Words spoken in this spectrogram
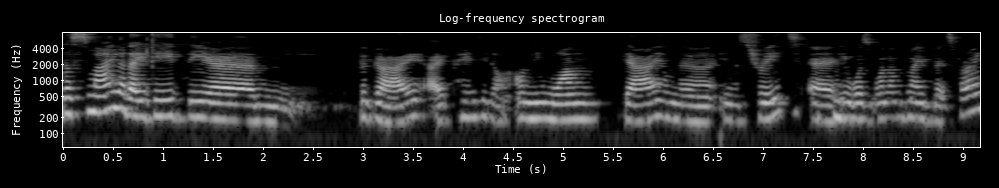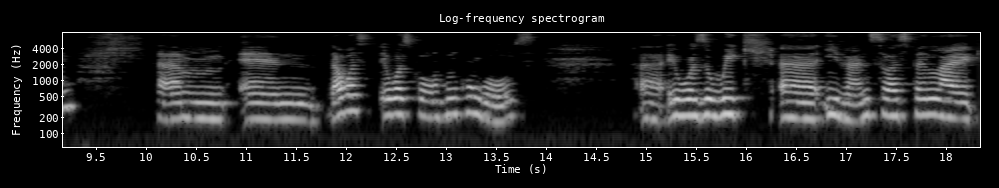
the smile that I did, the, um, the guy, I painted on only one guy on the in the street. Uh, mm-hmm. He was one of my best friend, um, and that was it was for Hong Kong Walls. Uh, it was a week uh, event, so I spent like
